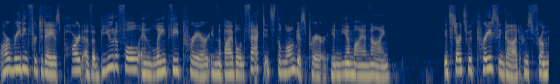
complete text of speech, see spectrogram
Our reading for today is part of a beautiful and lengthy prayer in the Bible. In fact, it's the longest prayer in Nehemiah 9. It starts with praising God, who's from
